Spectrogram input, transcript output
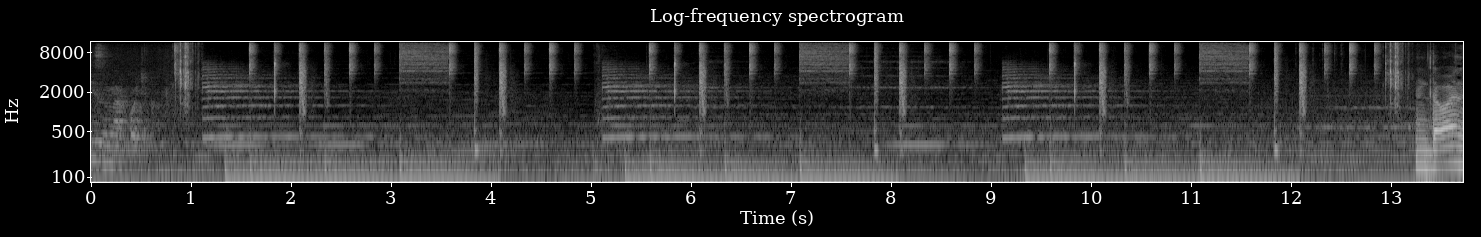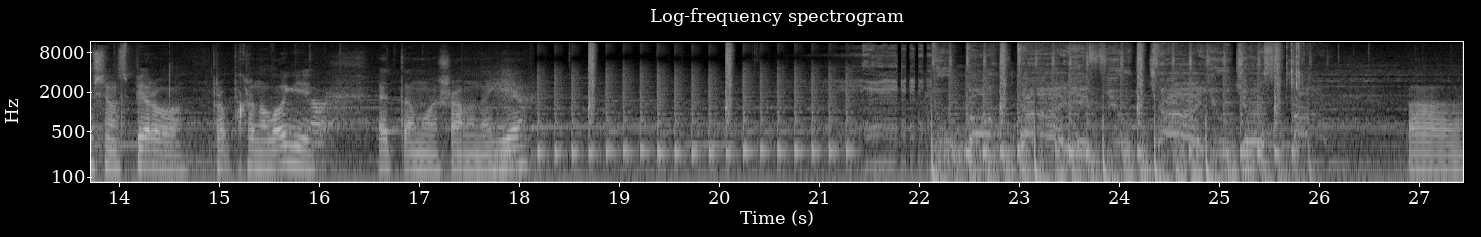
из-за наркотиков. Давай начнем с первого по хронологии. Давай. Это мой шрам на ноге. А,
